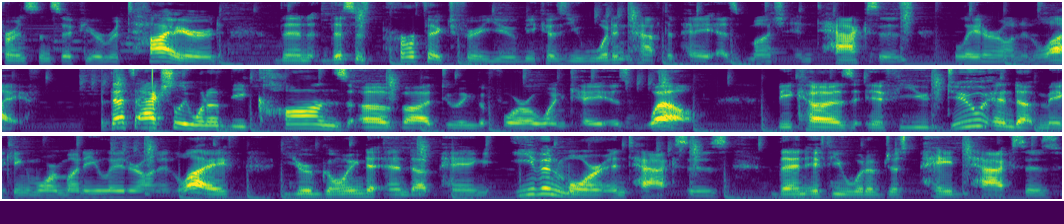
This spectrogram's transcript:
for instance, if you're retired, then this is perfect for you because you wouldn't have to pay as much in taxes later on in life. But that's actually one of the cons of uh, doing the 401k as well. Because if you do end up making more money later on in life, you're going to end up paying even more in taxes than if you would have just paid taxes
